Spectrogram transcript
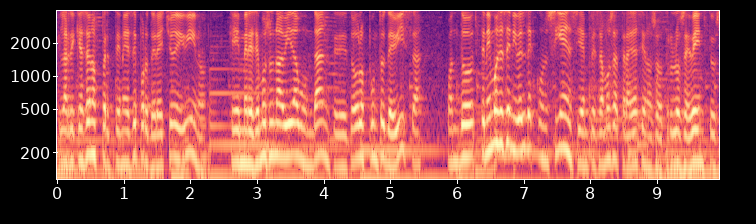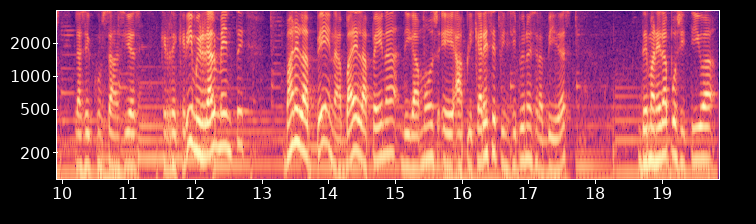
que la riqueza nos pertenece por derecho divino, que merecemos una vida abundante de todos los puntos de vista, cuando tenemos ese nivel de conciencia empezamos a traer hacia nosotros los eventos, las circunstancias que requerimos y realmente vale la pena, vale la pena, digamos, eh, aplicar ese principio en nuestras vidas de manera positiva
